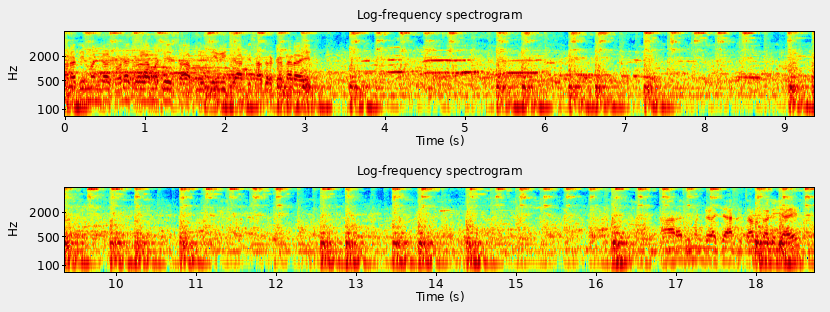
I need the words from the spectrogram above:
आराधी मंडळ थोड्याच वेळामध्ये आपली देवीची आरती सादर करणार आहेत आराधी मंडळाची आरती चालू झालेली आहे.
